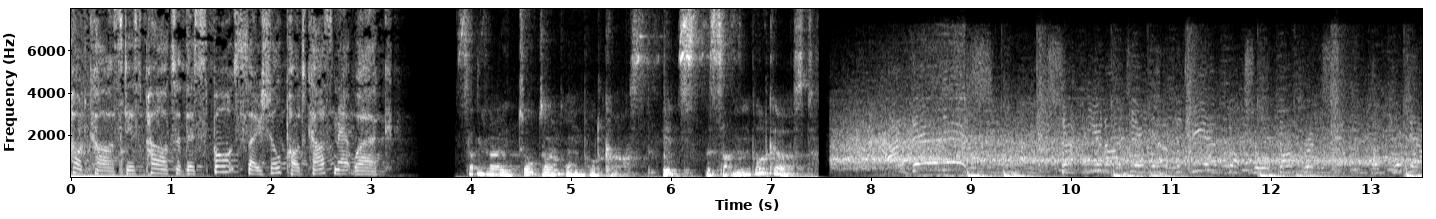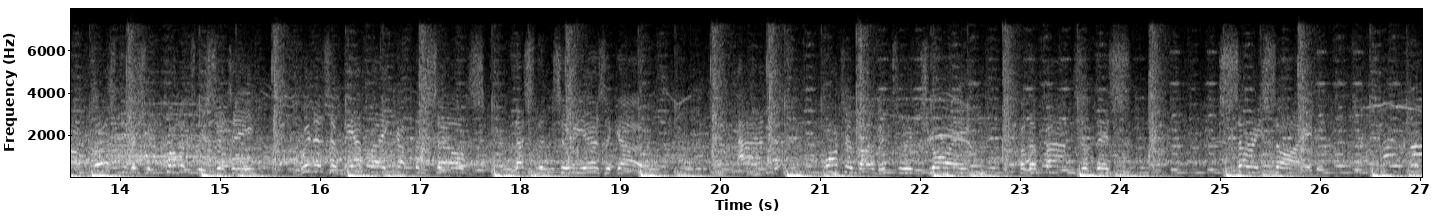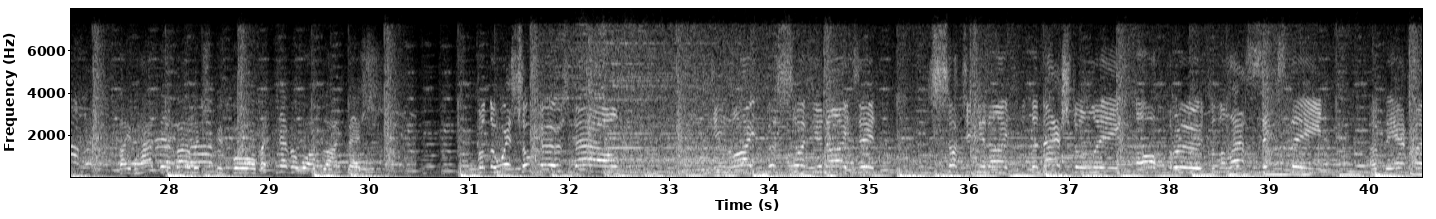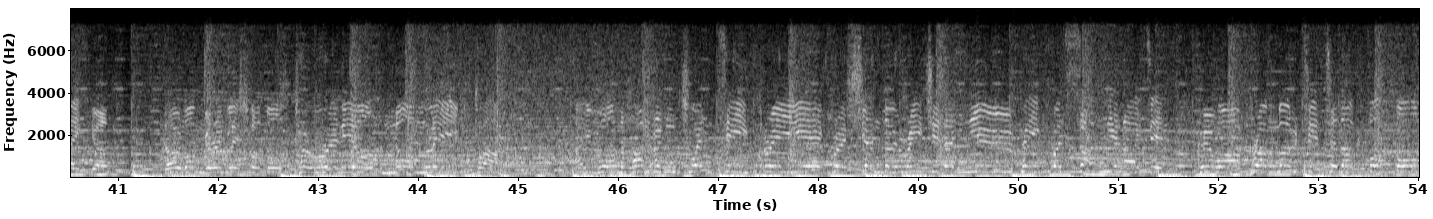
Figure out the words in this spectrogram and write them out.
podcast is part of the Sports Social Podcast Network. Sutton United Talk Time on podcast. It's the Sutton Podcast. And there it is! Sutton United of the GM Vauxhall Conference have put out First Division Coventry City, winners of the FA Cup themselves less than two years ago. And what a moment to enjoy for the fans of this Surrey side. They've had their moments before, but never one like this. But the whistle goes now. Delight for Sutton United. Sutton United, the National League, are through to the last 16 of the FA Cup. No longer English football's perennial non-league club. A 123-year crescendo reaches a new peak for Sutton United, who are promoted to the Football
